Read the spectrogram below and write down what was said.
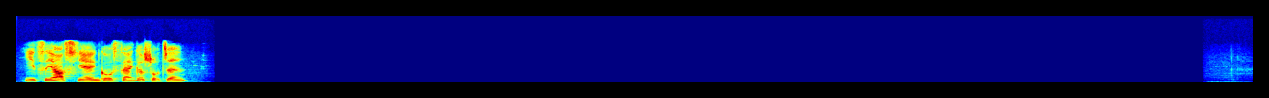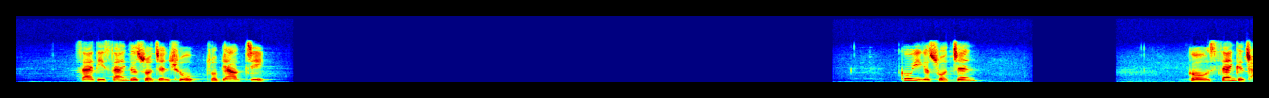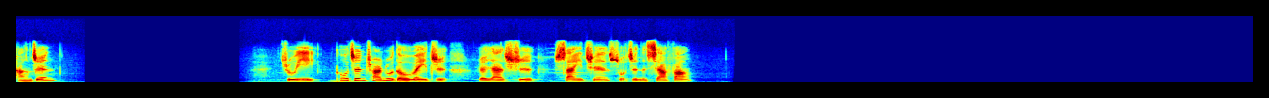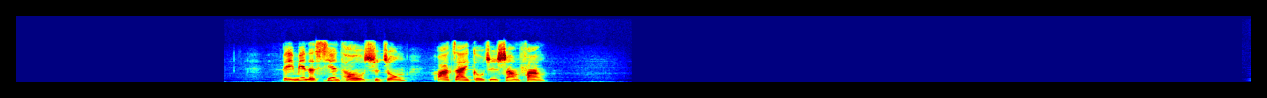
依次要线钩三个锁针。在第三个锁针处做标记，钩一个锁针，钩三个长针。注意，钩针穿入的位置仍然是上一圈锁针的下方。背面的线头始终挂在钩针上方，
